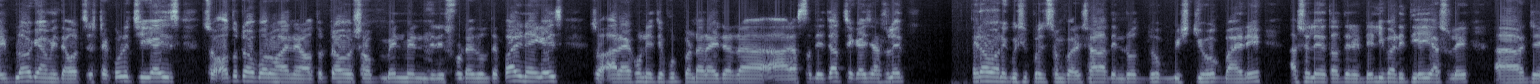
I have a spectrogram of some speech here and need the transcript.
এই ব্লগে আমি দেওয়ার চেষ্টা করেছি গাইস সো অতটাও বড় হয় না, অতটাও সব মেন মেন জিনিস ফুটাই তুলতে পারি নাই গাইস সো আর এখন এই যে ফুড পান্ডা রাইডাররা রাস্তা দিয়ে যাচ্ছে গাইস আসলে এরাও অনেক বেশি পরিশ্রম করে। সারাদিন রোদ হোক, বৃষ্টি হোক, বাইরে আসলে তাদের ডেলিভারি দিয়েই আসলে যে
